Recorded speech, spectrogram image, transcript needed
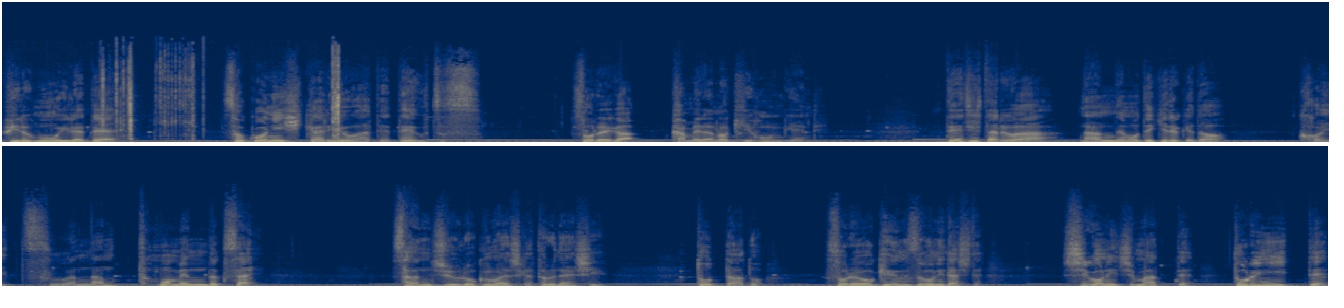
フィルムを入れてそこに光を当てて写す。それがカメラの基本原理。デジタルは何でもできるけどこいつは何ともめんどくさい。36枚しか撮れないし撮った後それを現像に出して45日待って撮りに行って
